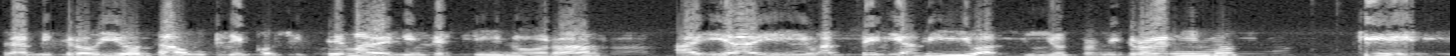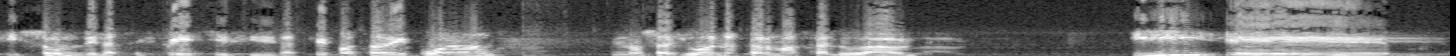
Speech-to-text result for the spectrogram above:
la microbiota o el ecosistema del intestino, ¿verdad? Ahí hay bacterias vivas y otros microorganismos que, si son de las especies y de las cepas adecuadas, nos ayudan a estar más saludables. Y, eh,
